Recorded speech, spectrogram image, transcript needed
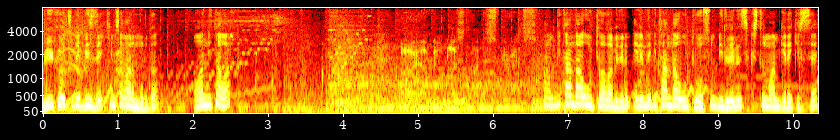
büyük ölçüde bizde. Kimse var mı burada? Aa Nita var. Tamam, bir tane daha ulti alabilirim. Elimde bir tane daha ulti olsun. Birilerini sıkıştırmam gerekirse.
